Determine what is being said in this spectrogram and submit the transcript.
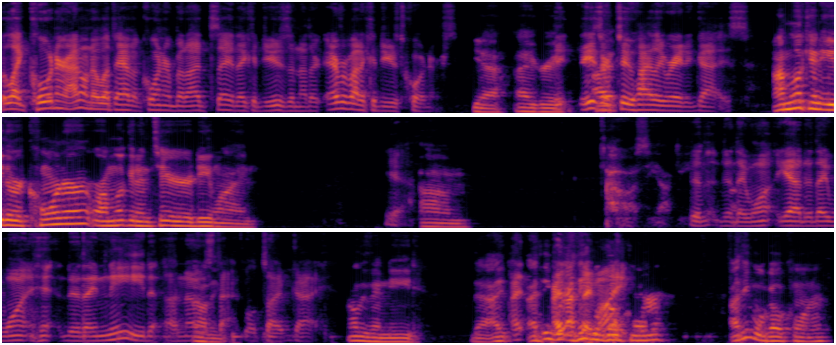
But like corner, I don't know what they have at corner, but I'd say they could use another. Everybody could use corners. Yeah, I agree. Th- These are I, two highly rated guys. I'm looking either corner or I'm looking interior D line. Yeah. Um. Oh, Siaki. Do, do they want? Yeah. Do they want? Do they need a nose tackle type guy? I don't think they need that. I, I- I, think I I think think, we'll might. go corner. I think we'll go corner.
